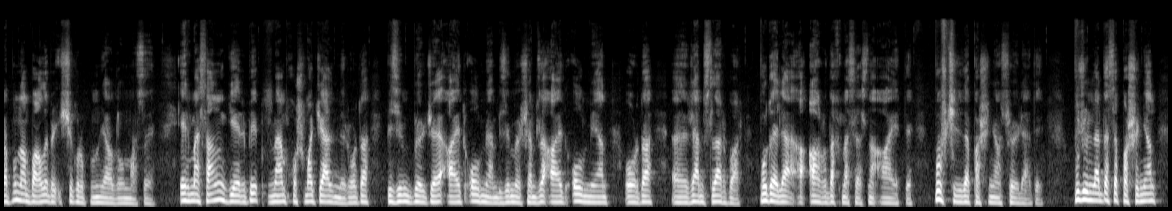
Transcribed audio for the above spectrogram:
və bununla bağlı bir işçi qrupunun yaradılması. Ermənistanın gerbi mənim xoşuma gəlmir. Orada bizim bölgəyə aid olmayan, bizim ölkəmizə aid olmayan orada ə, rəmzlər var. Bu da elə Ağrıdaq məsələsinə aiddir. Bu fikri də Paşinyan söylədi. Bu günlərdə isə Paşinyan e,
